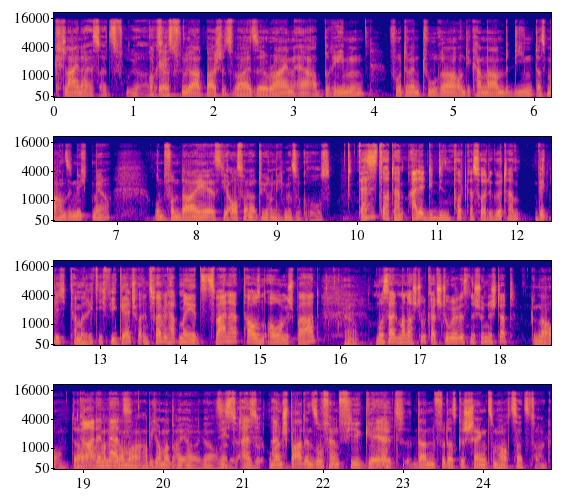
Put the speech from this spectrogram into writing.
kleiner ist als früher. Okay. Das heißt, früher hat beispielsweise Ryanair ab Bremen Fuerteventura und die Kanaren bedient. Das machen sie nicht mehr. Und von daher ist die Auswahl natürlich auch nicht mehr so groß. Das ist doch, da haben alle, die diesen Podcast heute gehört haben, wirklich kann man richtig viel Geld sparen. Im Zweifel hat man jetzt zweieinhalbtausend Euro gespart, ja. muss halt mal nach Stuttgart. Stuttgart ist eine schöne Stadt. Genau, da habe ich, hab ich, auch mal drei Jahre gearbeitet. Siehst du, also, Und man spart insofern viel Geld ja. dann für das Geschenk zum Hochzeitstag.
